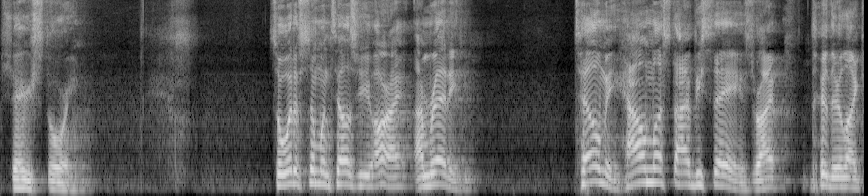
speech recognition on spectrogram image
Share your story. So, what if someone tells you, All right, I'm ready? Tell me, how must I be saved, right? They're, they're like,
